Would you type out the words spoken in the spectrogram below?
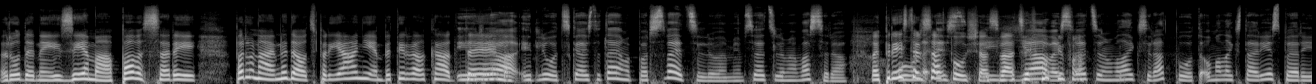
rudenī, ziemā, pavasarī. Parunājam nedaudz par Jāņiem, bet ir vēl kāda Ir, jā, tēma. ir ļoti skaista tēma par svētceļojumiem, svētceļojumiem vasarā. Vai priesteris atpūšās Jā, vai svētceļojumā? svētceļojuma laiks ir atpūta, un man liekas, tā ir iespēja arī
